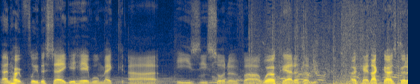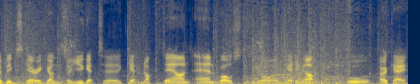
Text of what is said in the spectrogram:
and hopefully the Saiga here will make uh, easy sort of uh, work out of them. Okay, that guy's got a big scary gun, so you get to get knocked down, and whilst you're getting up... Ooh, okay.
